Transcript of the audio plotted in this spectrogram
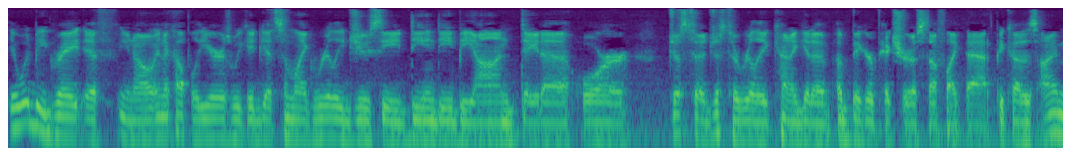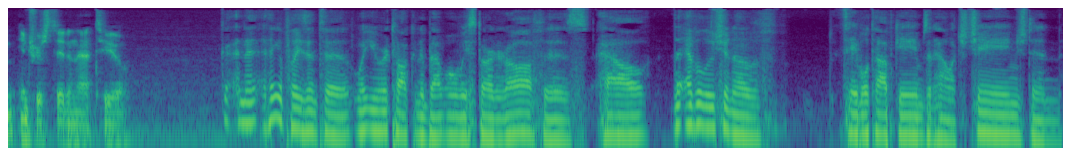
it would be great if you know in a couple years we could get some like really juicy D and D Beyond data or just to just to really kind of get a, a bigger picture of stuff like that because I'm interested in that too and I think it plays into what you were talking about when we started off is how the evolution of tabletop games and how it's changed, and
